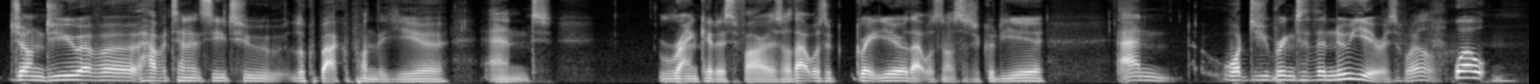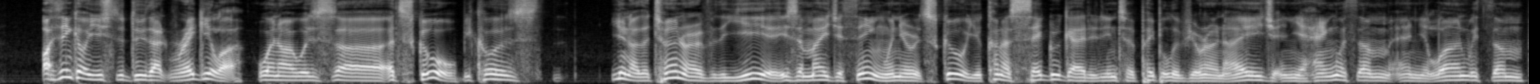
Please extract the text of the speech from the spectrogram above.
John, do you ever have a tendency to look back upon the year and rank it as far as, oh, that was a great year, that was not such a good year? And what do you bring to the new year as well? Well, I think I used to do that regular when I was uh, at school because, you know, the turnover of the year is a major thing. When you're at school, you're kind of segregated into people of your own age and you hang with them and you learn with them.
